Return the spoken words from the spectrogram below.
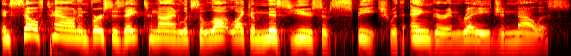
And Selftown in verses 8 to 9 looks a lot like a misuse of speech with anger and rage and malice.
